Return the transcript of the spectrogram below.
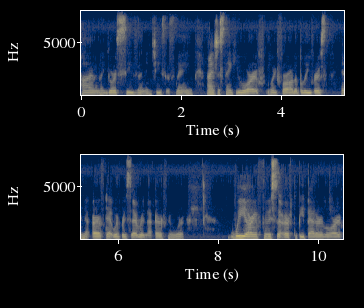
time and your season, in Jesus' name. And I just thank you, Lord, like for all the believers in the earth that we're preserving the earth and we're we are influencing the earth to be better, Lord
